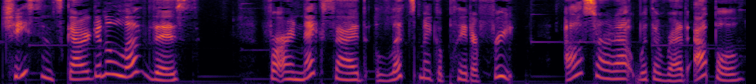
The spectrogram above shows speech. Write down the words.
Chase and Sky are gonna love this. For our next side, let's make a plate of fruit. I'll start out with a red apple.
